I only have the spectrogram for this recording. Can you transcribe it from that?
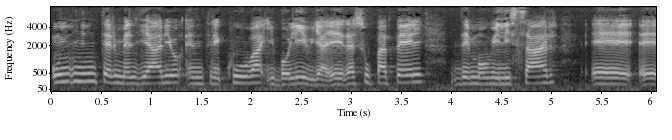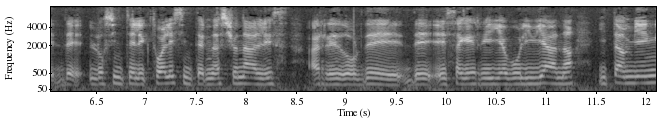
un intermediario entre Cuba y Bolivia. Era su papel de movilizar de los intelectuales internacionales alrededor de, esa guerrilla boliviana y también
